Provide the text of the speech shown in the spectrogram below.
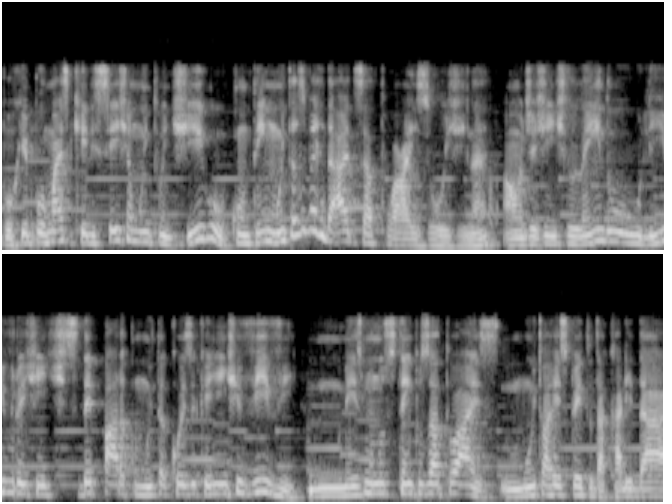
porque por mais que ele seja muito antigo, contém muitas verdades atuais hoje, né? Onde a gente lendo o livro, a gente se depara com muita coisa que a gente vive, mesmo nos tempos atuais, muito a respeito da caridade,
